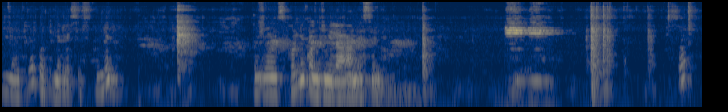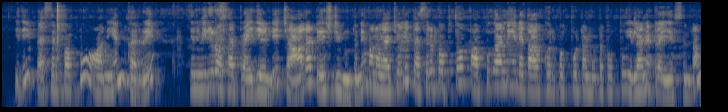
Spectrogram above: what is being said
లైట్గా కొత్తిమీర వేసేసుకోండి కొత్తిమీర వేసుకోండి కొంచెం ఇలా అనేసండి సో ఇది పెసరపప్పు ఆనియన్ కర్రీ. దీన్ని మీరు కూడా ఒకసారి ట్రై చేయండి. చాలా టేస్టీగా ఉంటుంది. మనం యాక్చువల్లీ పెసరపప్పుతో పప్పు కానీ లేదా ఆకుకూర పప్పు టమాటా పప్పు ఇలానే ట్రై చేస్తుంటాం.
